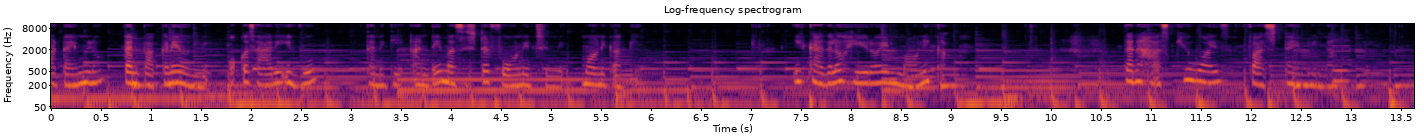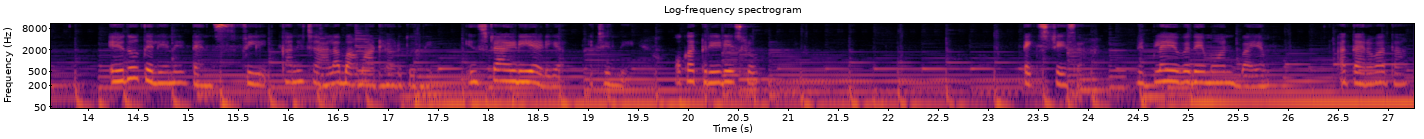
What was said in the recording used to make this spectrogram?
ఆ టైంలో తన పక్కనే ఉంది. ఒకసారి ఇవ్వు తనకి అంటే మా సిస్టర్ ఫోన్ ఇచ్చింది మౌనికాకి. ఈ కథలో హీరోయిన్ మౌనిక. తన హస్క్యూ వాయిస్ ఫస్ట్ టైం విన్నా. ఏదో తెలియని టెన్స్ ఫీల్ కానీ చాలా బాగా మాట్లాడుతుంది. ఇన్స్టా ఐడి అడిగా ఇచ్చింది. ఒక త్రీ డేస్లో టెక్స్ట్ చేశా. రిప్లై ఇవ్వదేమో అని భయం. ఆ తర్వాత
